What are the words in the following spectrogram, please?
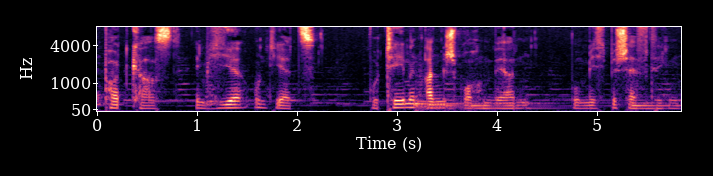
Podcast im Hier und Jetzt, wo Themen angesprochen werden, wo mich beschäftigen.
